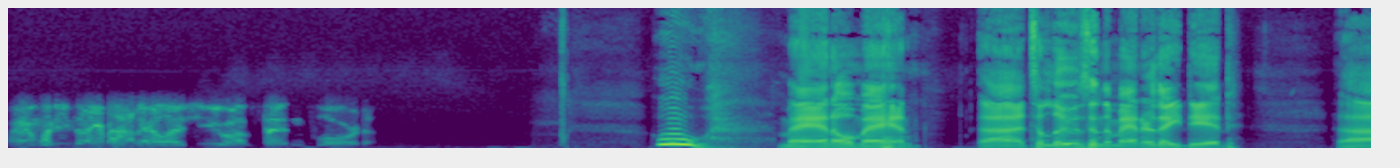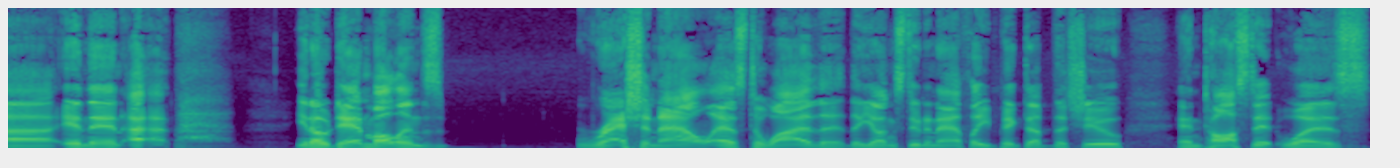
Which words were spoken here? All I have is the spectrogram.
Man, what do you think about LSU upsetting Florida? Whew, man, oh man, uh, to lose in the manner they did, uh, and then I, I- you know, Dan Mullen's rationale as to why the the young student athlete picked up the shoe and tossed it was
